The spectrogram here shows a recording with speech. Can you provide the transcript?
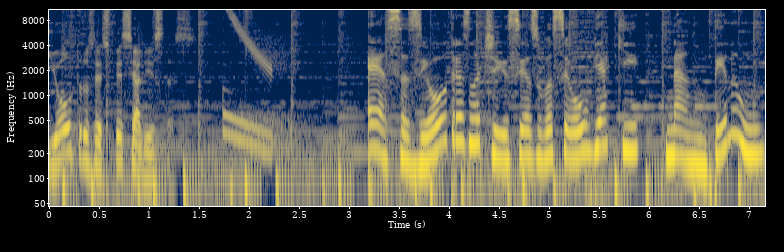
e outros especialistas. Essas e outras notícias você ouve aqui na Antena 1.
